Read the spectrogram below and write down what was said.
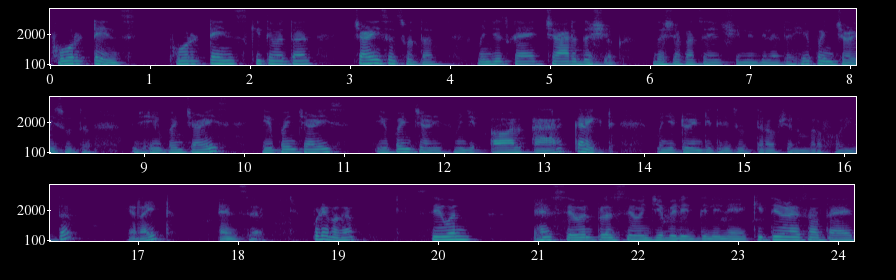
फोर टेन्स फोर टेन्स किती होतात? चाळीसच होतात. म्हणजेच काय? चार दशक. दशकाचं एक शून्य दिलं तर हे पण चाळीस होतं. म्हणजे हे पण चाळीस हे पण चाळीस हे पण चाळीस. म्हणजे ऑल आर करेक्ट म्हणजे ट्वेंटी थ्रीचं उत्तर option number four is the right answer पुढे बघा. सेवन ह्या सेवन प्लस सेवनची बेरीज दिलेली आहे. किती वेळा सात आहेत?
